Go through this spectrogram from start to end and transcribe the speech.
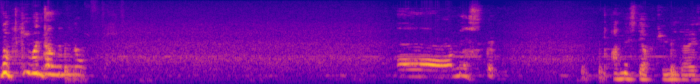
No, he went down the middle. Oh, I missed it. I missed the opportunity, guys. To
